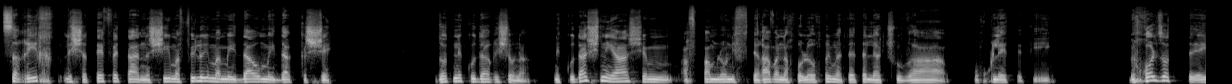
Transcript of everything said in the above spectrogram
צריך לשתף את האנשים, אפילו אם המידע הוא מידע קשה. זאת נקודה ראשונה. נקודה שנייה, שאף פעם לא נפתרה ואנחנו לא יכולים לתת עליה תשובה מוחלטת, היא, בכל זאת, אה,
